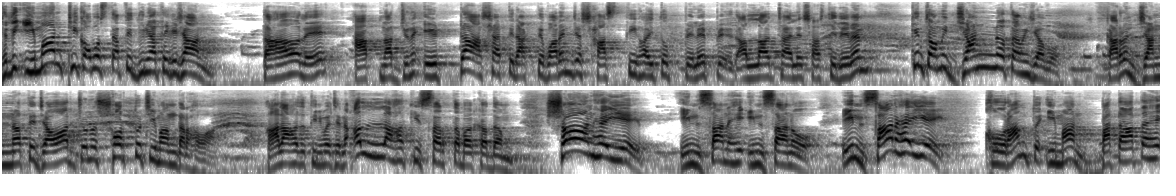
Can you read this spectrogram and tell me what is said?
যদি ইমান ঠিক অবস্থায় আপনি দুনিয়া থেকে যান, তাহলে আপনার জন্য এটা আশা আপনি রাখতে পারেন যে শাস্তি হয়তো পেলে আল্লাহ চাইলে শাস্তি দেবেন। কিন্তু আমি জান্নাতে আমি যাব, কারণ জান্নাতে যাওয়ার জন্য শর্ত হচ্ছে ইমানদার হওয়া। আল্লাহ হাজর তিনি বলছেন, আল্লাহ কি সারতাবা কদম? শান হ্যাঁ ইয়ে। ইনসান হে ইনসানো। ইনসান হ্যাঁ ইয়ে। কোরআন তো ইমান বাতাতা হে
